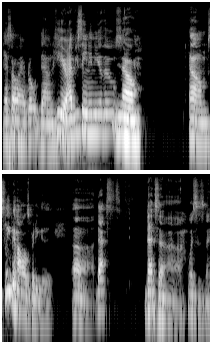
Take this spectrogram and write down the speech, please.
that's all I wrote down here. Have you seen any of those? No. Um, Sleepy Hollow is pretty good. Uh, that's that's a uh, what's his name?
